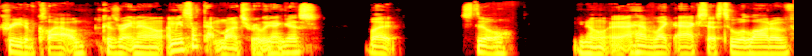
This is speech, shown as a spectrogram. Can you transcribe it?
Creative Cloud because right now, I mean, it's not that much really, I guess but still, you know, I have like access to a lot of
